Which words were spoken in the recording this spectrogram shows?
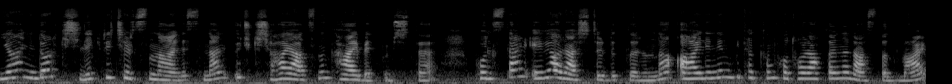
Yani 4 kişilik Richardson ailesinden 3 kişi hayatını kaybetmişti. Polisler evi araştırdıklarında ailenin bir takım fotoğraflarına rastladılar.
